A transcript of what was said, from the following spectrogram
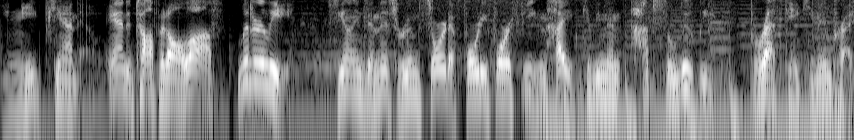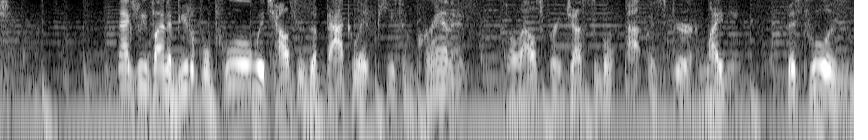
unique piano. And to top it all off, literally, ceilings in this room soared at 44 feet in height, giving an absolutely breathtaking impression. Next, we find a beautiful pool which houses a backlit piece of granite that allows for adjustable atmospheric lighting. This pool is an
